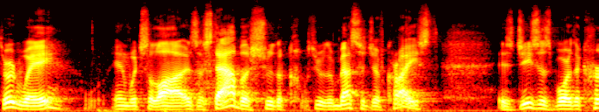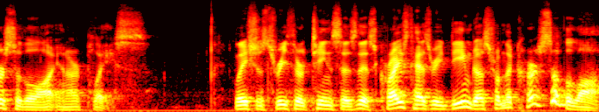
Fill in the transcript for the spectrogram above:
third way in which the law is established through the, through the message of Christ is Jesus bore the curse of the law in our place. Galatians 3:13 says this, Christ has redeemed us from the curse of the law,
